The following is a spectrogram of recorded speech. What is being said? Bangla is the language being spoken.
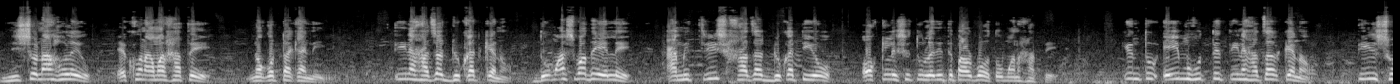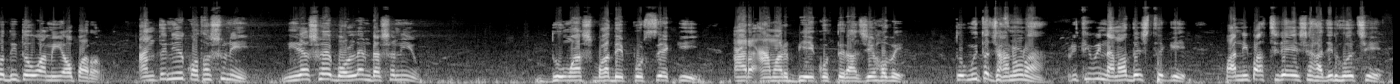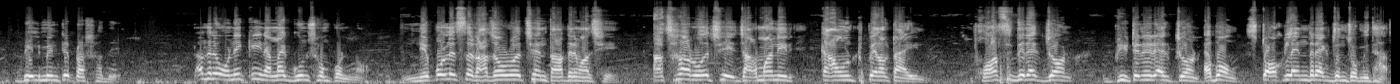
নিঃস্ব না হলেও এখন আমার হাতে নগদ টাকা নেই। তিন হাজার ডুকাট কেন? দু মাস বাদে এলে আমি ত্রিশ হাজার ডুকাটিও অক্লেশে তুলে দিতে পারব তোমার হাতে। কিন্তু এই মুহূর্তে তিন হাজার কেন? তিনশো দিতেও আমি অপারক আন্তনীয় কথা শুনে নিরাশ হয়ে বললেন বেসানীয় দু মাস বাদে পড়ছে কি আর আমার বিয়ে করতে রাজি হবে? তুমি তো জানো না, পৃথিবীর নানা দেশ থেকে পানি পাত্রীরা এসে হাজির হয়েছে বেলমেন্টের প্রাসাদে। তাদের অনেকেই নানা গুণ সম্পন্ন। নেপোলেসের রাজাও রয়েছেন তাদের মাঝে। তাছাড়া রয়েছে জার্মানির কাউন্ট পেলাটাইন। ফরাসিদের একজন, ব্রিটেনের একজন এবং স্কটল্যান্ডের একজন জমিদার।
